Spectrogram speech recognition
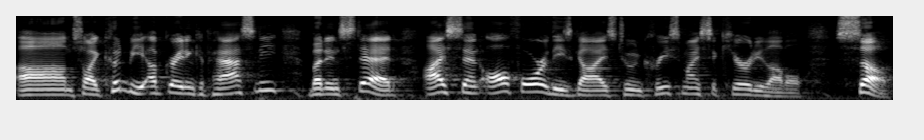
Um, so I could be upgrading capacity, but instead I sent all four of these guys to increase my security level. So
